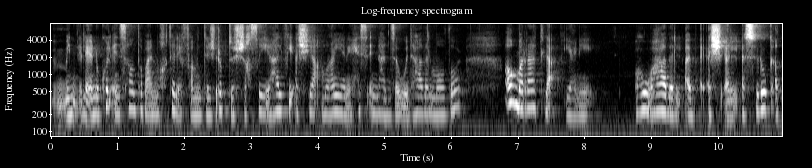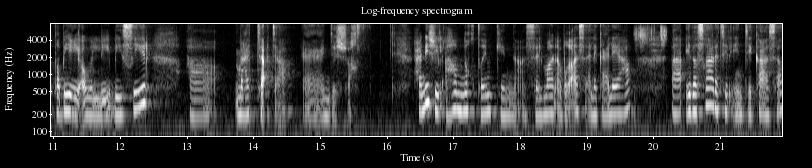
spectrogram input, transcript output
من لأنه كل إنسان طبعا مختلف فمن تجربته الشخصية هل في أشياء معينة يحس إنها تزود هذا الموضوع؟ أو مرات لا يعني هو هذا السلوك الطبيعي أو اللي بيصير آه، مع التأتأة عند الشخص. حنيجي لأهم نقطة يمكن سلمان أبغى أسألك عليها. آه إذا صارت الانتكاسة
